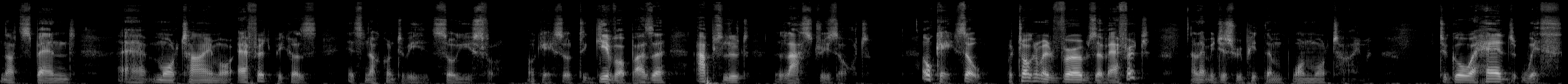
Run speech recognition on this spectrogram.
not spend uh, more time or effort because it's not going to be so useful. Okay, so to give up as an absolute last resort. Okay, so we're talking about verbs of effort, and let me just repeat them one more time. To go ahead with,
